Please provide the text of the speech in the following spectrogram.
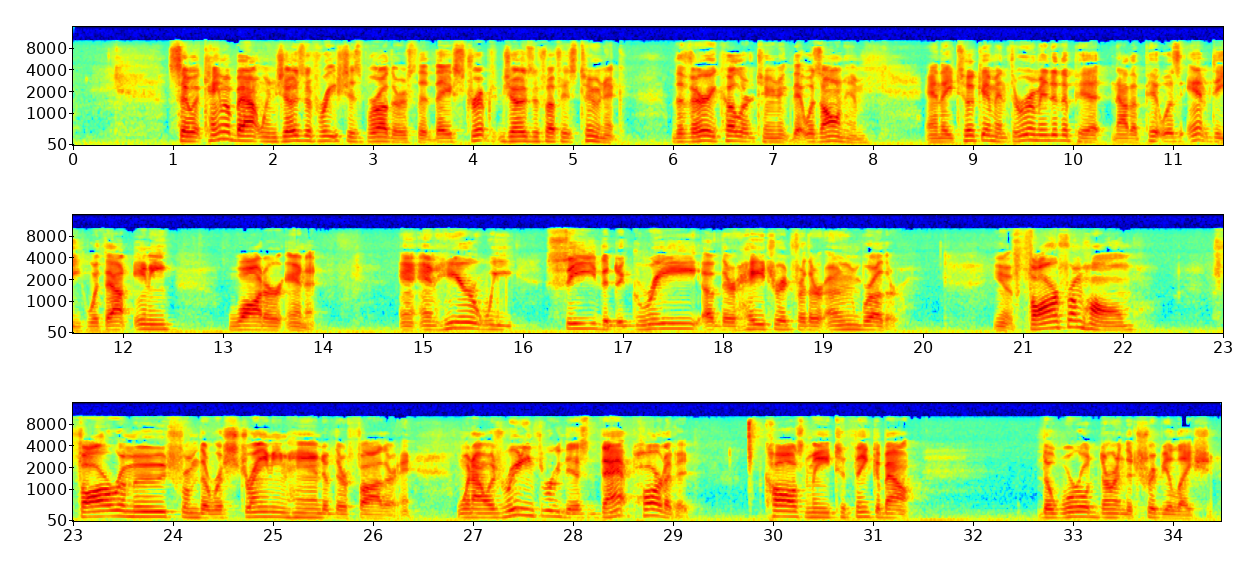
So it came about when Joseph reached his brothers that they stripped Joseph of his tunic, the very colored tunic that was on him, and they took him and threw him into the pit. Now the pit was empty without any water in it. And, and here we see the degree of their hatred for their own brother. You know, far from home, far removed from the restraining hand of their father. And when I was reading through this, that part of it caused me to think about the world during the tribulation.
